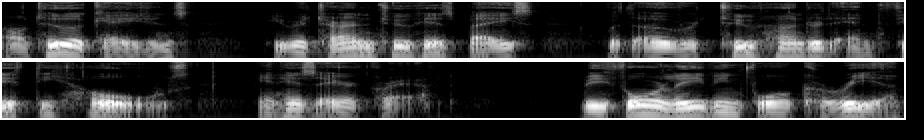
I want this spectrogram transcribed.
On two occasions, he returned to his base with over 250 holes in his aircraft. Before leaving for Korea,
